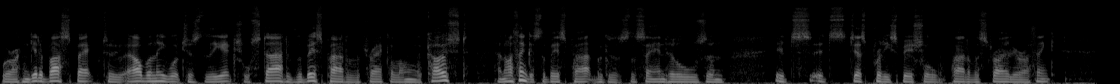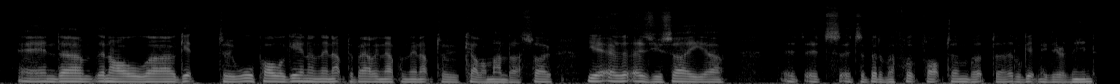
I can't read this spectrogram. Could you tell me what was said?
where I can get a bus back to Albany, which is the actual start of the best part of the track along the coast. And I think it's the best part because it's the sandhills and it's it's just pretty special part of Australia, I think. And um, then I'll uh, get to Walpole again, and then up to Balingup, and then up to Kalamunda. So yeah, as, as you say, uh, it, it's it's a bit of a flip flop, Tim, but uh, it'll get me there at the end.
